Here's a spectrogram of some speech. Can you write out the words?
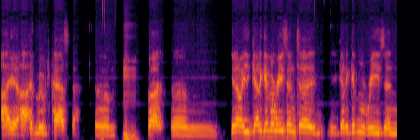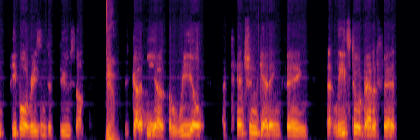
I, I I've moved past that. Um, mm-hmm. But um, you know, you got to give them a reason to. You got to give them a reason, people a reason to do something. Yeah, it's got to be a, a real attention-getting thing that leads to a benefit.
